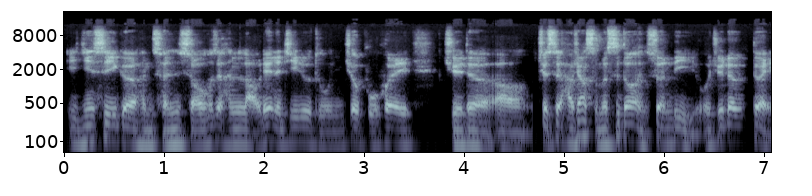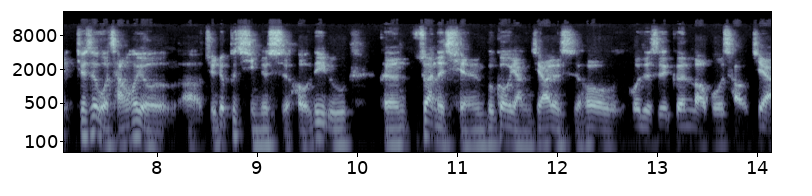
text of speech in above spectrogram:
已经是一个很成熟或者很老练的基督徒，你就不会觉得，哦、呃，就是好像什么事都很顺利。我觉得对，就是我常会有呃觉得不行的时候，例如可能赚的钱不够养家的时候，或者是跟老婆吵架，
